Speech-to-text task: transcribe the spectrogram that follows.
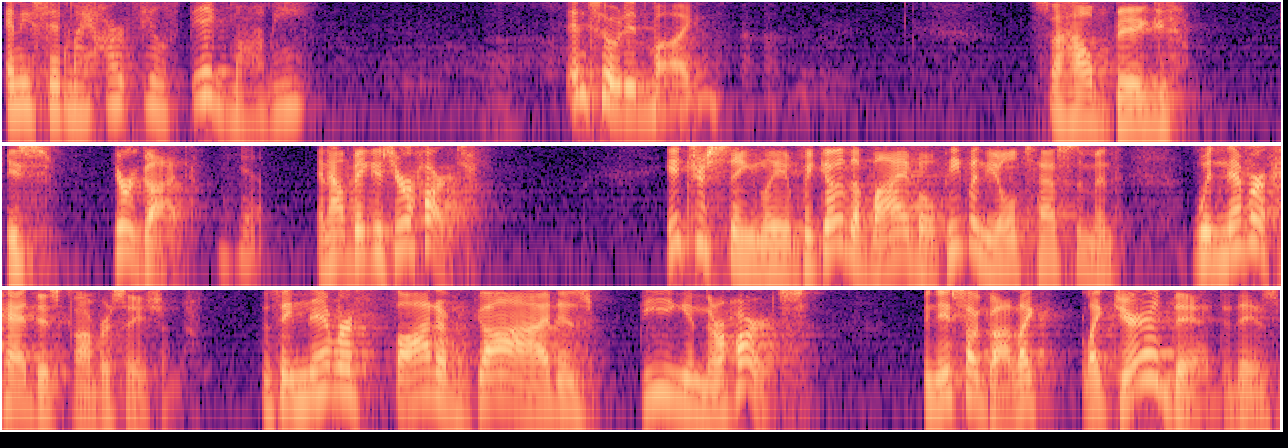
And he said, "My heart feels big, mommy." And so did mine. So, how big is your God? Yeah. And how big is your heart? Interestingly, if we go to the Bible, people in the Old Testament would never have had this conversation because they never thought of God as being in their hearts. I mean, they saw God like, like Jared did. There's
